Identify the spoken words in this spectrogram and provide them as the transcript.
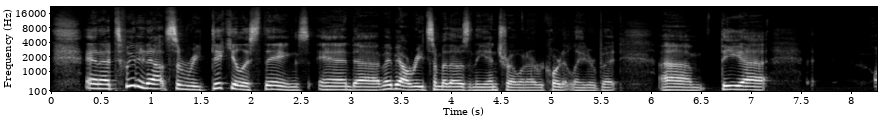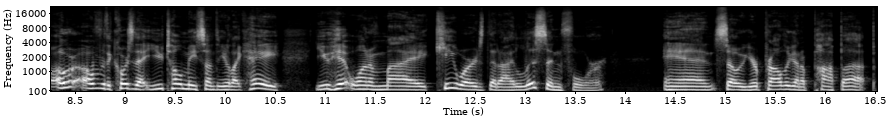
and I tweeted out some ridiculous things, and uh, maybe I'll read some of those in the intro when I record it later. But um, the uh, over, over the course of that, you told me something. You're like, hey, you hit one of my keywords that I listen for. And so you're probably going to pop up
